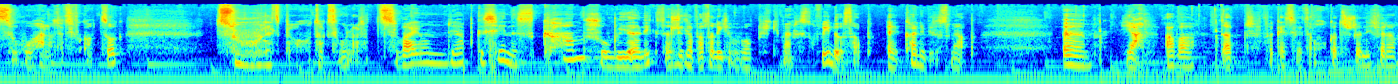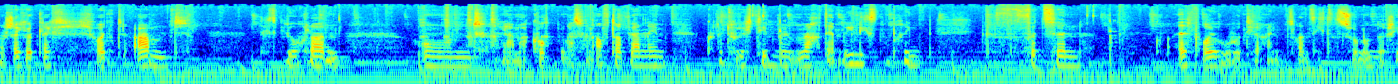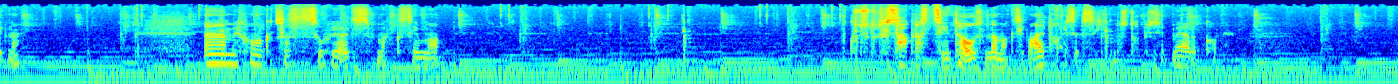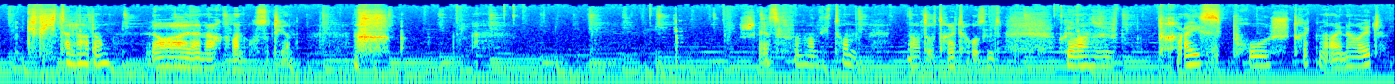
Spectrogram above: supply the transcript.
So, hallo und herzlich willkommen zurück zu Let's Play Eurotag Simulator 2 und ihr habt gesehen, es kam schon wieder nichts. Das liegt einfach nicht, aber überhaupt nicht gemerkt, dass ich noch Videos habe. Äh, keine Videos mehr habe. Ähm, ja, aber das vergesse ich jetzt auch ganz schnell. Ich werde wahrscheinlich gleich heute Abend das Video hochladen. Und ja, mal gucken, was für einen Auftrag wir annehmen. Könnt natürlich den machen, der am wenigsten bringt. Für 14, 11 Euro und hier 21, das ist schon ein Unterschied, ne? Ähm, ich gucke mal kurz, was es so hier als Maxima. Gut, du sagen, dass 10.000er Maximalpreis ist. Ich muss doch ein bisschen mehr bekommen. Quieterladung? Ja, danach kann man auch sortieren. Schwerste 25 Tonnen. Ja, doch 3000. Okay, machen wir Preis pro Streckeneinheit.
